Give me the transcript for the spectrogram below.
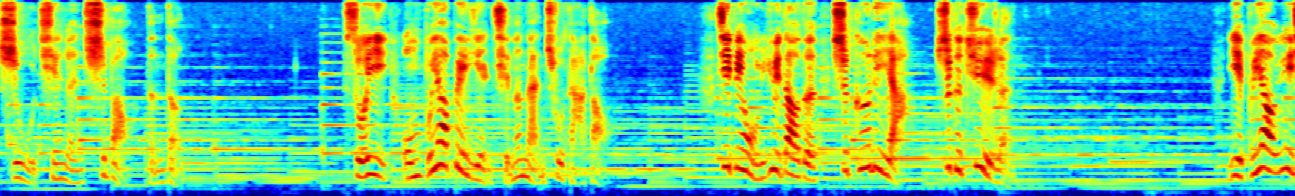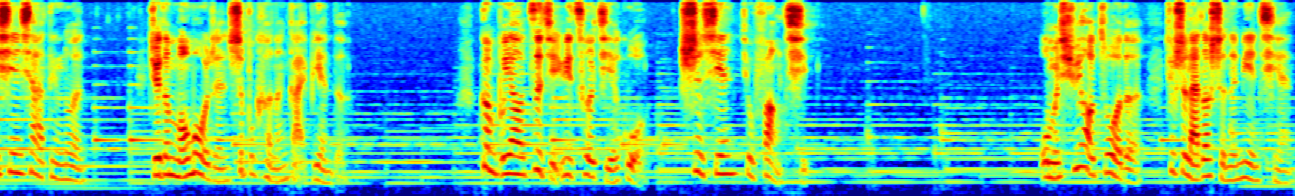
使五千人吃饱，等等。所以，我们不要被眼前的难处打倒，即便我们遇到的是歌利亚，是个巨人，也不要预先下定论，觉得某某人是不可能改变的。更不要自己预测结果，事先就放弃。我们需要做的就是来到神的面前，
